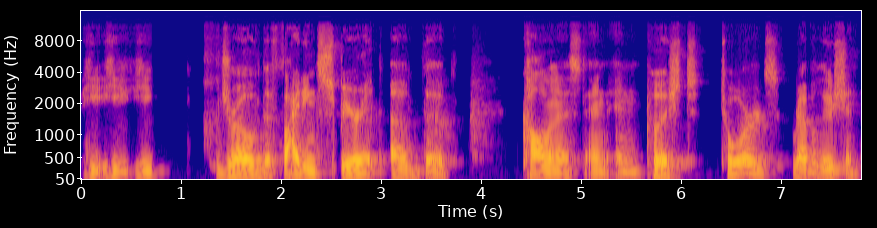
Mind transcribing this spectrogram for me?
he he he drove the fighting spirit of the colonist and and pushed towards revolution.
